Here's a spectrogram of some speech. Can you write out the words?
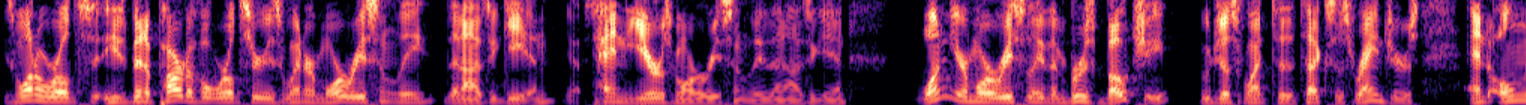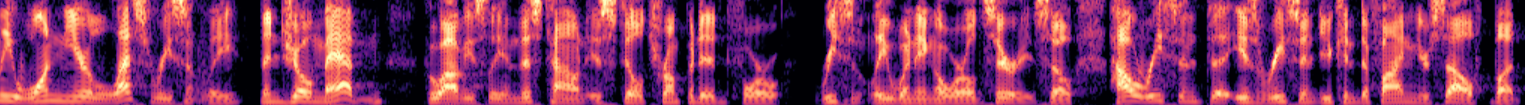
He's won a world. He's been a part of a World Series winner more recently than Ozzie Guillen. Yes, ten years more recently than Ozzie Guillen. One year more recently than Bruce Bochy, who just went to the Texas Rangers, and only one year less recently than Joe Maddon, who obviously in this town is still trumpeted for recently winning a World Series. So, how recent uh, is recent? You can define yourself, but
